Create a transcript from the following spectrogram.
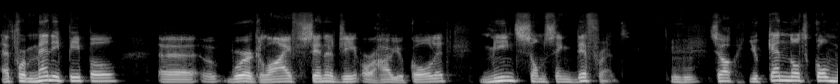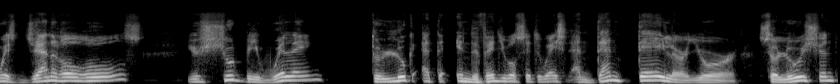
And for many people, uh, work life synergy, or how you call it, means something different. Mm-hmm. So you cannot come with general rules. You should be willing to look at the individual situation and then tailor your solution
